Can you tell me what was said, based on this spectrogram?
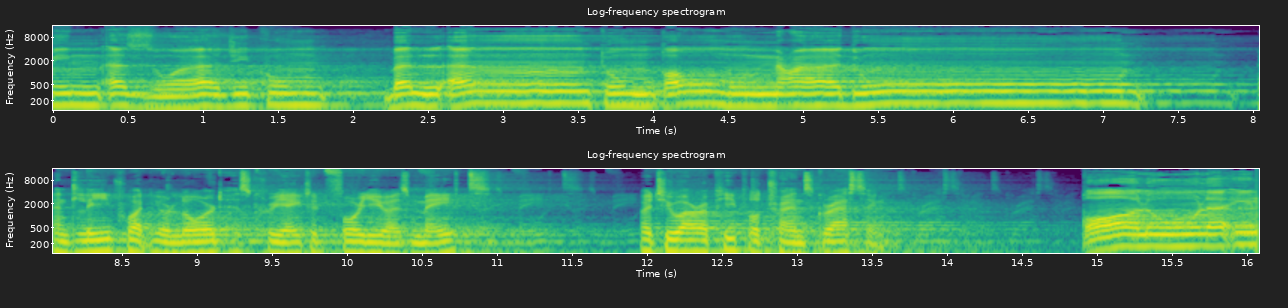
من أزواجكم بل أنتم قوم عادون and leave what your Lord has created for you as mates? But you are a people transgressing. قالوا لئن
